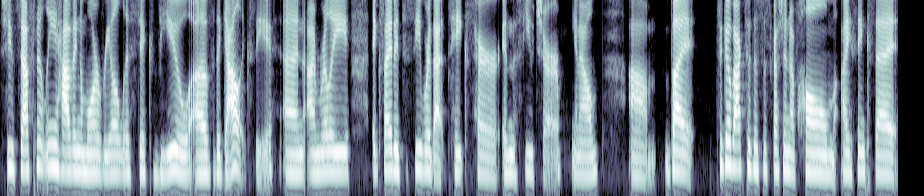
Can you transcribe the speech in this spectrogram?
she's definitely having a more realistic view of the galaxy. And I'm really excited to see where that takes her in the future, you know? Um, but to go back to this discussion of home, I think that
